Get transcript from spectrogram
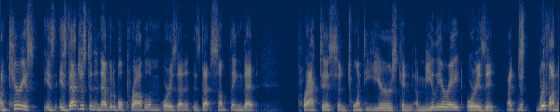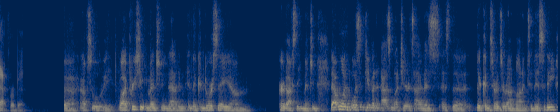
i'm curious is is that just an inevitable problem or is that is that something that practice and 20 years can ameliorate or is it I just riff on that for a bit Yeah, absolutely. Well, I appreciate you mentioning that and, and the Condorcet um, paradox that you mentioned. That one wasn't given as much airtime as as the the concerns around monotonicity,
